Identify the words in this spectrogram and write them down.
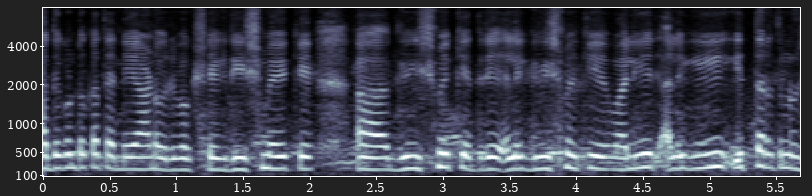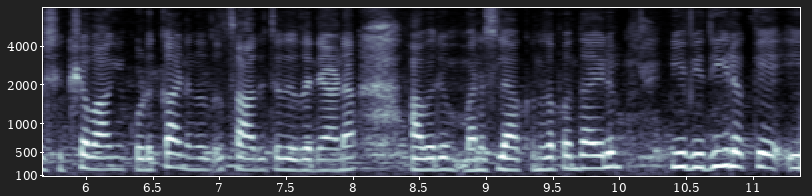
അതുകൊണ്ടൊക്കെ തന്നെയാണ് ഒരുപക്ഷെ ഗ്രീഷ്മയ്ക്ക് ഗ്രീഷ്മയ്ക്കെതിരെ അല്ലെങ്കിൽ ഗ്രീഷ്മയ്ക്ക് വലിയ അല്ലെങ്കിൽ ഈ ഇത്തരത്തിലൊരു ശിക്ഷ വാങ്ങി കൊടുക്കാൻ എന്ന് സാധിച്ചത് തന്നെയാണ് അവരും മനസ്സിലാക്കുന്നത്. അപ്പോൾ എന്തായാലും ഈ വിധിയിലൊക്കെ ഈ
